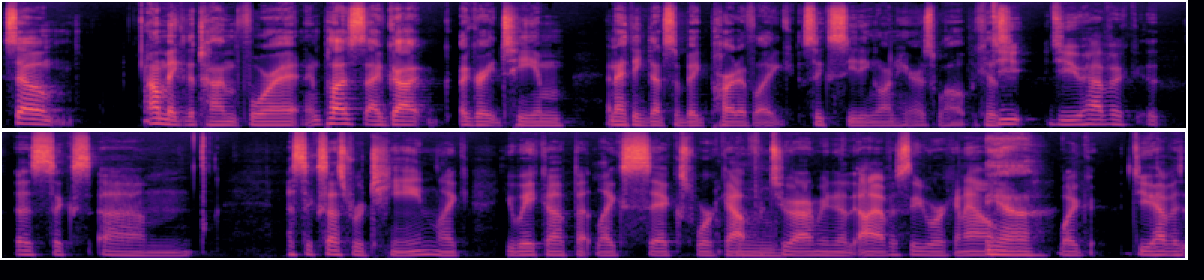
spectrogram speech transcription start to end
So I'll make the time for it. And plus, I've got a great team. And I think that's a big part of like succeeding on here as well. Because do you, do you have a, a six, um, a success routine? Like you wake up at like six, work out mm. for two hours. I mean, obviously you're working out. Yeah. Like do you have a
